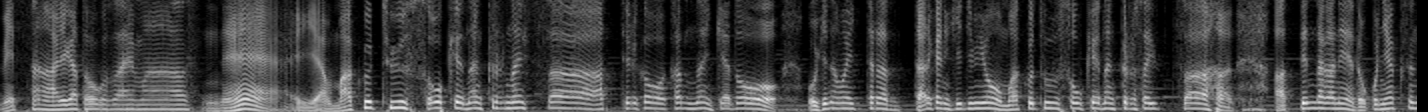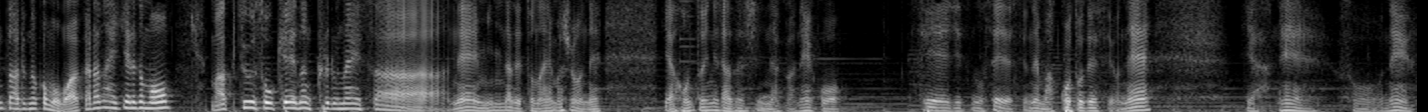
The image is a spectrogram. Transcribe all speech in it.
みつさんありがとうございます。ねえ。いや、マクトゥーソーケーなんくるないさ。合ってるかわかんないけど、沖縄行ったら誰かに聞いてみよう。マクトゥーソーケーなんくるないさ。合ってんだかね、どこにアクセントあるのかもわからないけれども、マクトゥーソーケーなんくるないさ。ねえみんなで唱えましょうね。いや、本当にね、正しい、なんかね、こう、誠実の誠ですよね。誠ですよね。いやね、そうね、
